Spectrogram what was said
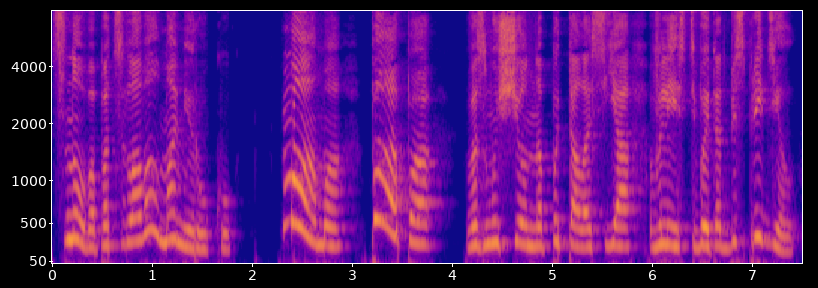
снова поцеловал маме руку. «Мама! Папа!» Возмущенно пыталась я влезть в этот беспредел.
